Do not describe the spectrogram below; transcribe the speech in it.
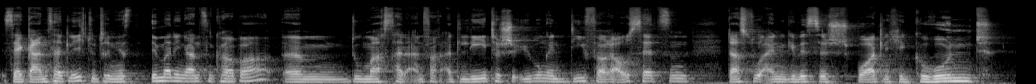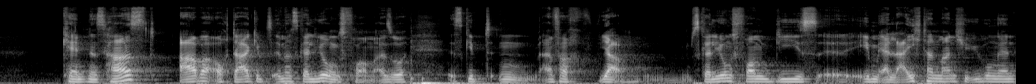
sehr ganzheitlich. Du trainierst immer den ganzen Körper. Ähm, du machst halt einfach athletische Übungen, die voraussetzen, dass du eine gewisse sportliche Grundkenntnis hast. Aber auch da gibt es immer Skalierungsformen. Also es gibt ein, einfach, ja, Skalierungsformen, die es äh, eben erleichtern, manche Übungen.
